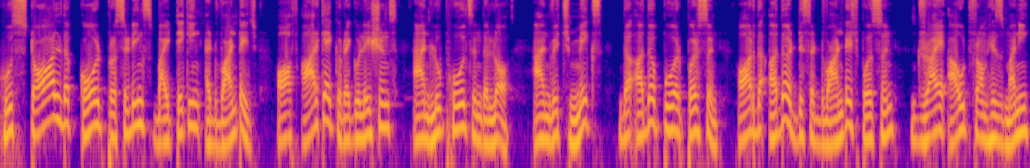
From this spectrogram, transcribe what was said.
who stall the court proceedings by taking advantage of archaic regulations and loopholes in the law and which makes the other poor person or the other disadvantaged person dry out from his money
